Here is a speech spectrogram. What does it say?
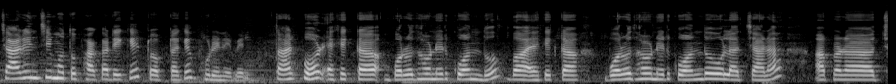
চার ইঞ্চি মতো ফাঁকা রেখে টবটাকে ভরে নেবেন। তারপর এক একটা বড় ধরনের কন্দ বা এক একটা বড় ধরনের কন্দ কন্দওয়ালা চারা আপনারা ছ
